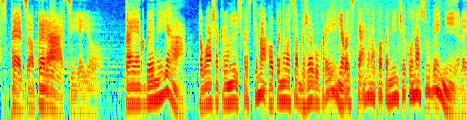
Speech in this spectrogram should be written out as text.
спецоперацією. Та якби не я, то ваша кремлівська стіна опинилася вже в Україні розтягнена по камінчику на сувеніри.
